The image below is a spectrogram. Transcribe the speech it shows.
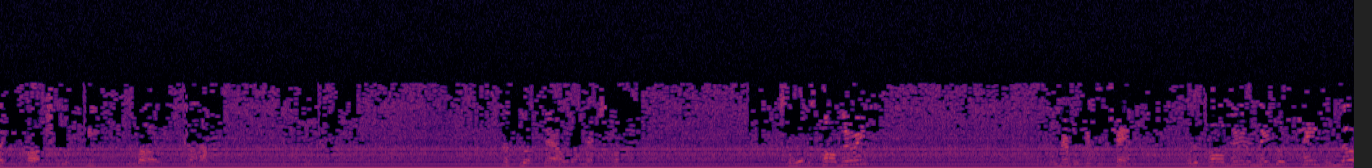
fleshy heart's going to beat and love God. Let's look now at our next one. So what was Paul doing? Remember, he was changed. What did Paul do to make those changes no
